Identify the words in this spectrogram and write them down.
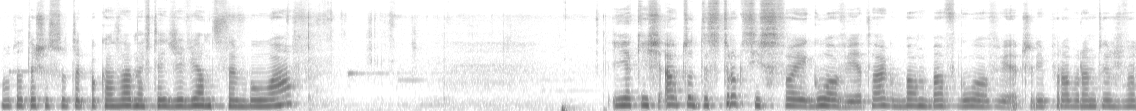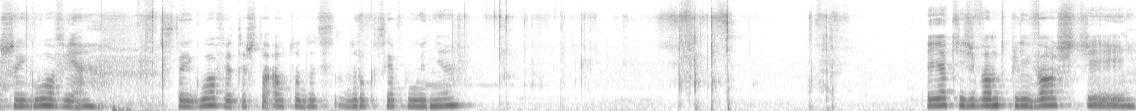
Bo to też jest tutaj pokazane w tej dziewiątce buław. I jakiejś autodestrukcji w swojej głowie, tak? Bomba w głowie, czyli problem też w waszej głowie. Z tej głowy też ta autodestrukcja płynie. Jakieś wątpliwości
